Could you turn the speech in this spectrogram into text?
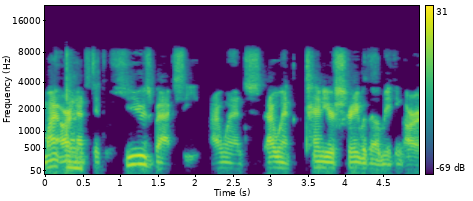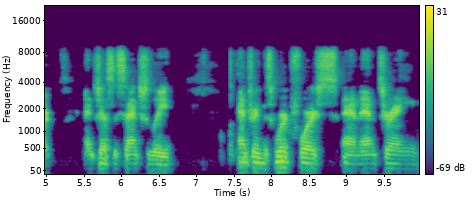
my art had to take a huge backseat. I went I went ten years straight without making art and just essentially entering this workforce and entering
